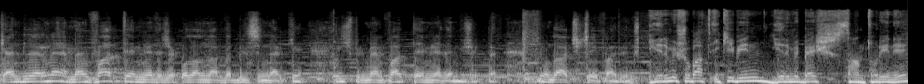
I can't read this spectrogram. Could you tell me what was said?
kendilerine menfaat temin edecek olanlar da bilsinler ki hiçbir menfaat temin edemeyecekler. Bunu da açıkça ifade edeyim. 20 Şubat 2025 Santorini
